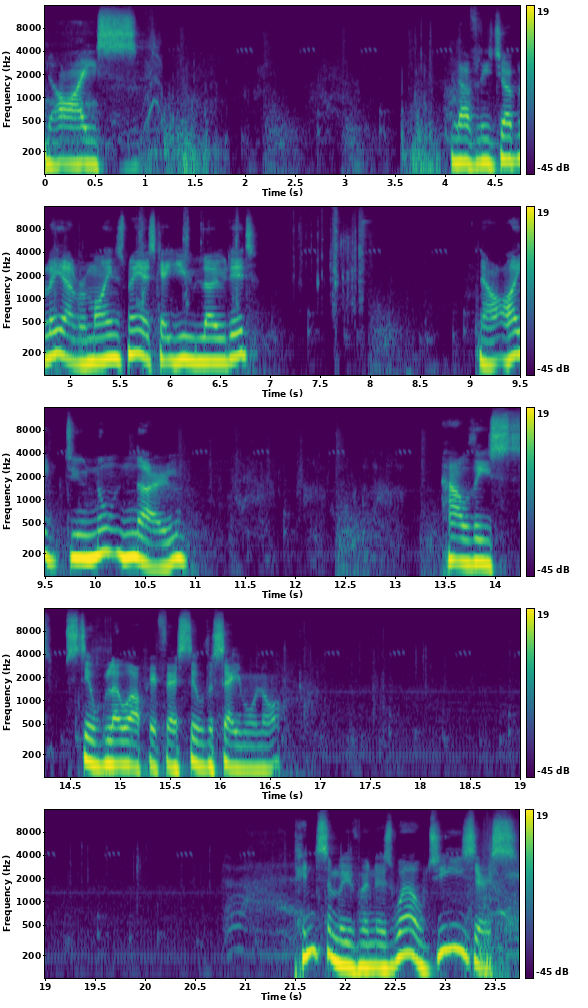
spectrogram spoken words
Nice. Lovely jubbly. That reminds me, let's get you loaded. Now, I do not know how these still blow up, if they're still the same or not. Pincer movement as well, Jesus.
